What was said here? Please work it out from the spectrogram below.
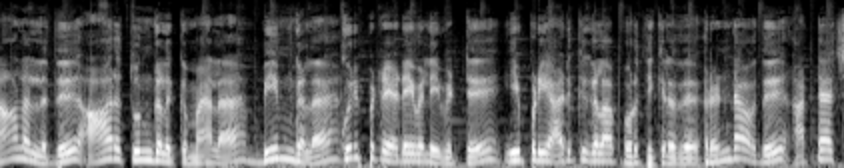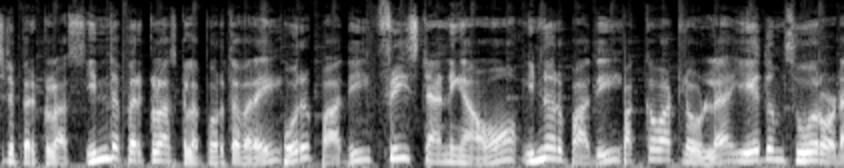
நாலு அல்லது ஆறு தூண்களுக்கு மேல பீம்களை குறிப்பிட்ட இடைவெளி விட்டு இப்படி அடுக்குகளா பொருத்திக்கிறது. ரெண்டாவது அட்டாச்சு பெர்குலாஸ் இந்த பெர்குலாஸ்களை பொறுத்தவரை ஒரு பாதி ஃப்ரீ ஸ்டாண்டிங்காவும் இன்னொரு பாதி பக்கவாட்டுல உள்ள ஏதும் சுவரோட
